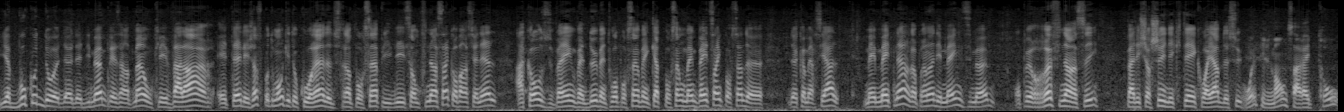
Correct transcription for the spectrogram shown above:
il y a beaucoup d'immeubles présentement où que les valeurs étaient. Les gens, c'est pas tout le monde qui est au courant là, du 30% puis ils sont financants conventionnels à cause du 20 ou 22, 23% 24% ou même 25 de, de commercial. Mais maintenant, en reprenant les mêmes immeubles, on peut refinancer puis aller chercher une équité incroyable dessus. Oui, puis le monde s'arrête trop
